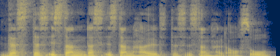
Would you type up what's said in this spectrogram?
das, das ist dann, das ist dann halt, das ist dann halt auch so.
